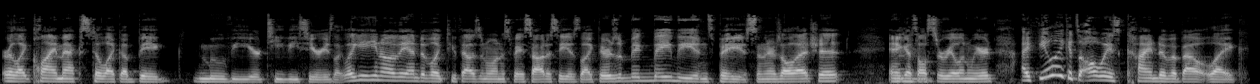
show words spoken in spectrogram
or like climax to like a big movie or TV series, like like you know the end of like 2001: A Space Odyssey is like there's a big baby in space and there's all that shit, and it gets all surreal and weird. I feel like it's always kind of about like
